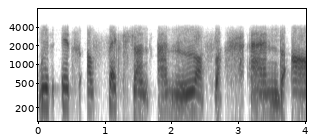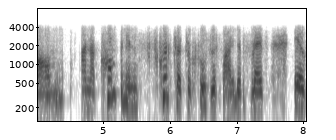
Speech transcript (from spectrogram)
with its affection and lust. And um an accompanying scripture to crucify the flesh is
